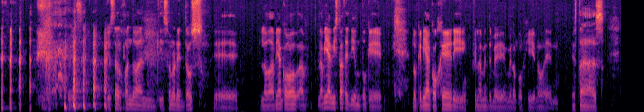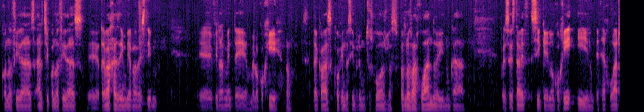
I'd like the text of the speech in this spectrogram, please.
pues, yo he estado jugando al Dishonored 2. Eh, lo, había lo había visto hace tiempo que lo quería coger y finalmente me, lo cogí ¿no? en estas conocidas, archiconocidas eh, rebajas de invierno de Steam. Eh, finalmente me lo cogí, ¿no? Te acabas cogiendo siempre muchos juegos, los, pues los vas jugando y nunca... Pues esta vez sí que lo cogí y lo empecé a jugar.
